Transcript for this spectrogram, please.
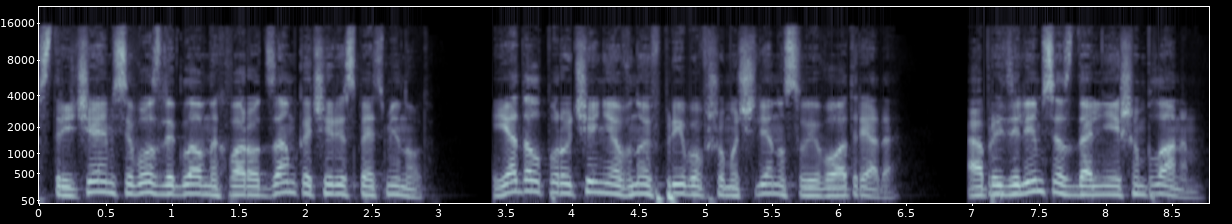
Встречаемся возле главных ворот замка через пять минут. Я дал поручение вновь прибывшему члену своего отряда. Определимся с дальнейшим планом.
